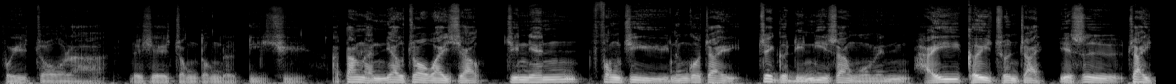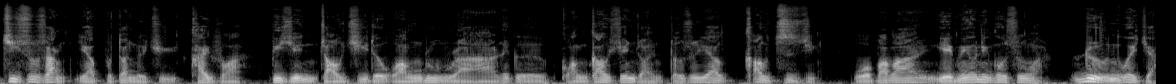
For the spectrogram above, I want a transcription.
非洲啦，那些中东的地区啊，当然要做外销。今年凤季能够在这个领域上，我们还可以存在，也是在技术上要不断的去开发。毕竟早期的网络啦，那个广告宣传都是要靠自己。我爸爸也没有念过书嘛，日文会讲，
